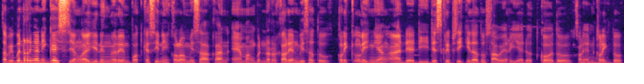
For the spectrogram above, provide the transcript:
Tapi bener nggak nih guys yang lagi dengerin podcast ini? Kalau misalkan emang bener kalian bisa tuh klik link yang ada di deskripsi kita tuh saweria.co tuh kalian klik tuh.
